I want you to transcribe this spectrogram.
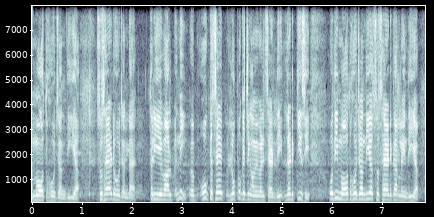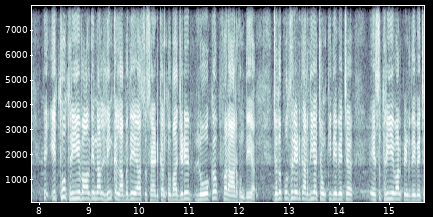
ਮੌਤ ਹੋ ਜਾਂਦੀ ਆ ਸੁਸਾਈਡ ਹੋ ਜਾਂਦਾ ਹੈ। ਥਰੀਏਵਾਲ ਨਹੀਂ ਉਹ ਕਿਸੇ ਲੋਪੋਕੇ ਚਗਾਵੇਂ ਵਾਲੀ ਸਾਈਡ ਦੀ ਲੜਕੀ ਸੀ, ਉਹਦੀ ਮੌਤ ਹੋ ਜਾਂਦੀ ਆ ਸੁਸਾਈਡ ਕਰ ਲੈਂਦੀ ਆ। ਤੇ ਇੱਥੋਂ ਥਰੀਏਵਾਲ ਦੇ ਨਾਲ ਲਿੰਕ ਲੱਭਦੇ ਆ ਸੁਸਾਈਡ ਕਰਨ ਤੋਂ ਬਾਅਦ, ਜਿਹੜੇ ਲੋਕ ਫਰਾਰ ਹੁੰਦੇ ਆ। ਜਦੋਂ ਪੁਲਿਸ ਰੇਡ ਕਰਦੀ ਆ ਚੌਂਕੀ ਦੇ ਵਿੱਚ, ਇਸ ਥਰੀਏਵਾਲ ਪਿੰਡ ਦੇ ਵਿੱਚ,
